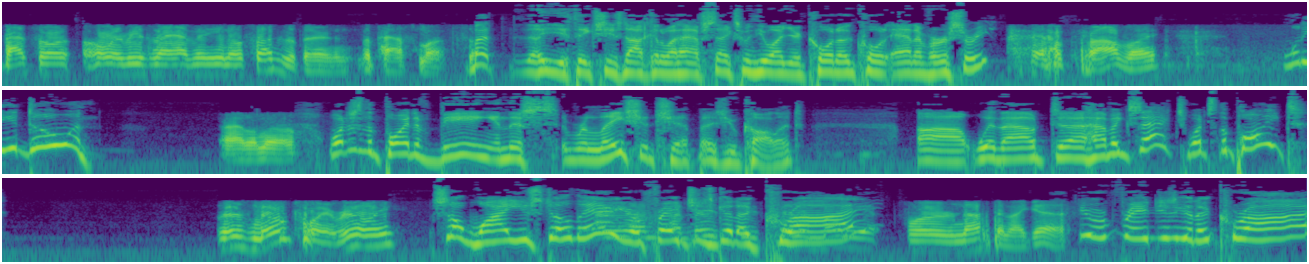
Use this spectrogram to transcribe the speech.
that's the only reason I haven't you know slept with her in the past month. But uh, you think she's not going to have sex with you on your quote-unquote anniversary? Probably. What are you doing? I don't know. What is the point of being in this relationship, as you call it, uh, without uh, having sex? What's the point? There's no point, really. So why are you still there? You're afraid she's going to cry? For nothing, I guess. You're afraid she's going to cry?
